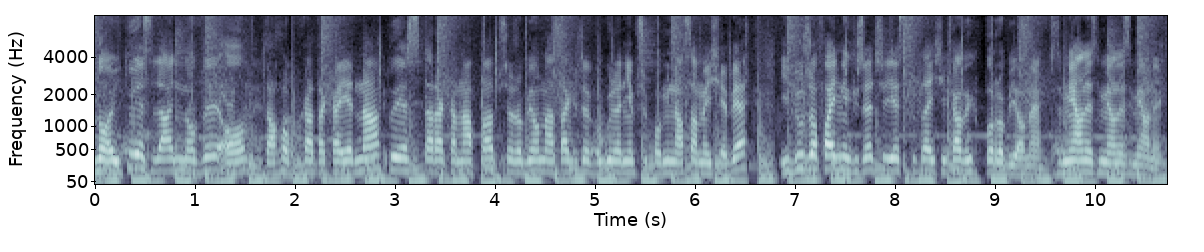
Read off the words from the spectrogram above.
No i tu jest line nowy, o, ta hopka taka jedna, tu jest stara kanapa, przerobiona tak, że w ogóle nie przypomina samej siebie i dużo fajnych rzeczy jest tutaj ciekawych porobione. Zmiany, zmiany, zmiany.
